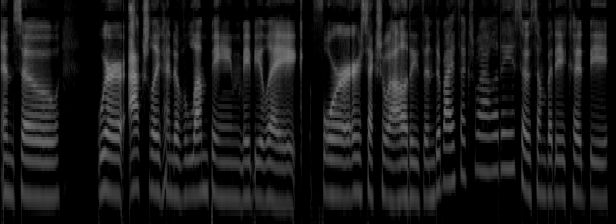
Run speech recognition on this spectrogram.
And so we're actually kind of lumping maybe like four sexualities into bisexuality. So somebody could be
